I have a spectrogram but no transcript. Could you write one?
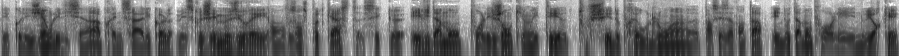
Les collégiens ou les lycéens apprennent ça à l'école. Mais ce que j'ai mesuré en faisant ce podcast, c'est que, évidemment, pour les gens qui ont été euh, touchés de près ou de loin euh, par ces attentats, et notamment pour les New-Yorkais,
